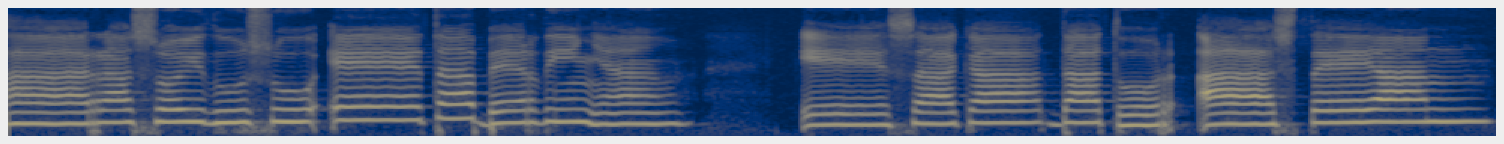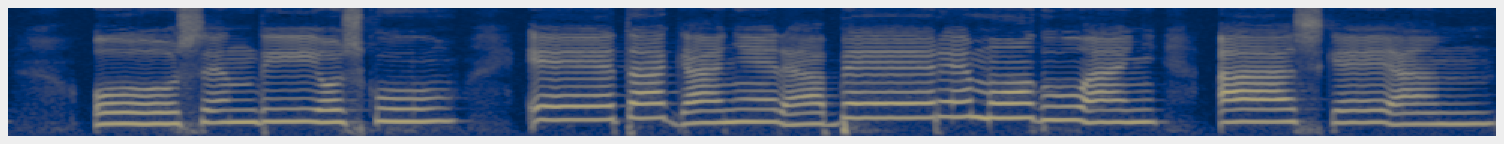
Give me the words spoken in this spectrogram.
Arrazoi duzu eta berdina, ezaka dator astean, osendi osku eta gainera bere moduain askean.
